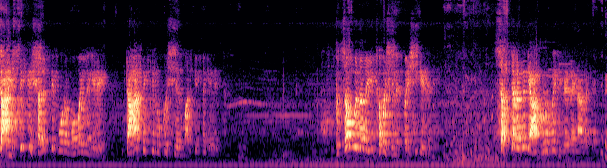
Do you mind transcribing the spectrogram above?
चाळीस टक्के शाळेतले पोरं मोबाईलने गेले. दहा टक्के लोक शेअर मार्केटने गेले. चौघ जण इथं बसले पैसे गेले. सत्याला कधी आठ रुपये दिले नाही नावाचे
